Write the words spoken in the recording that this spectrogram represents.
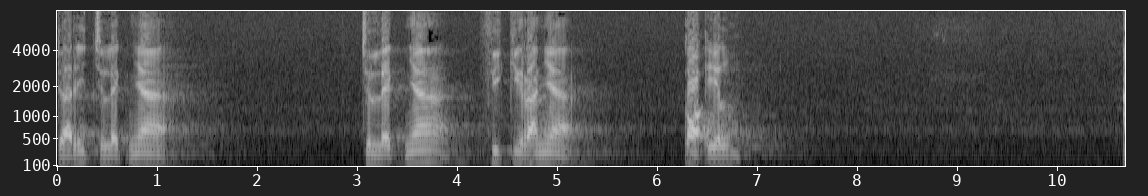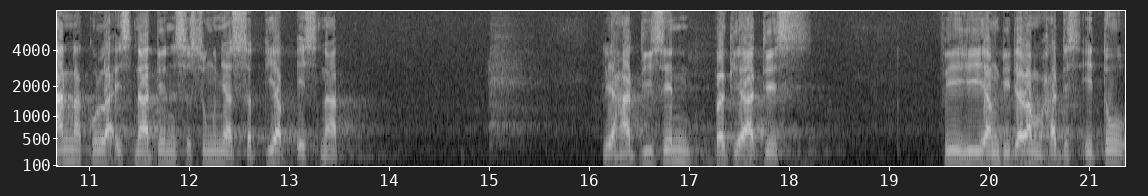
dari jeleknya jeleknya fikirannya koil anakula isnadin sesungguhnya setiap isnad. Li hadisin bagi hadis. Fihi yang di dalam hadis itu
